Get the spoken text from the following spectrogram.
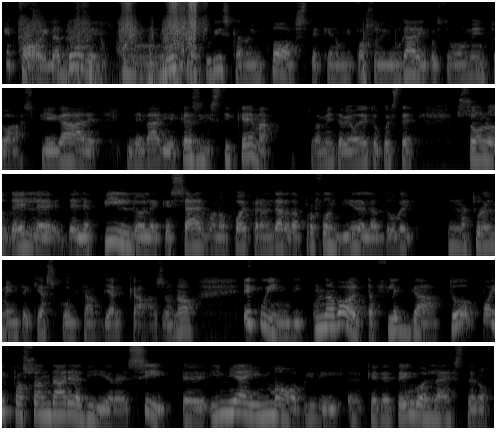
e poi laddove mm, non scaturiscano imposte, che non mi posso dilungare in questo momento a spiegare le varie casistiche, ma naturalmente abbiamo detto queste sono delle, delle pillole che servono poi per andare ad approfondire laddove naturalmente chi ascolta abbia il caso, no? E quindi una volta fleggato, poi posso andare a dire sì, eh, i miei immobili eh, che detengo all'estero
